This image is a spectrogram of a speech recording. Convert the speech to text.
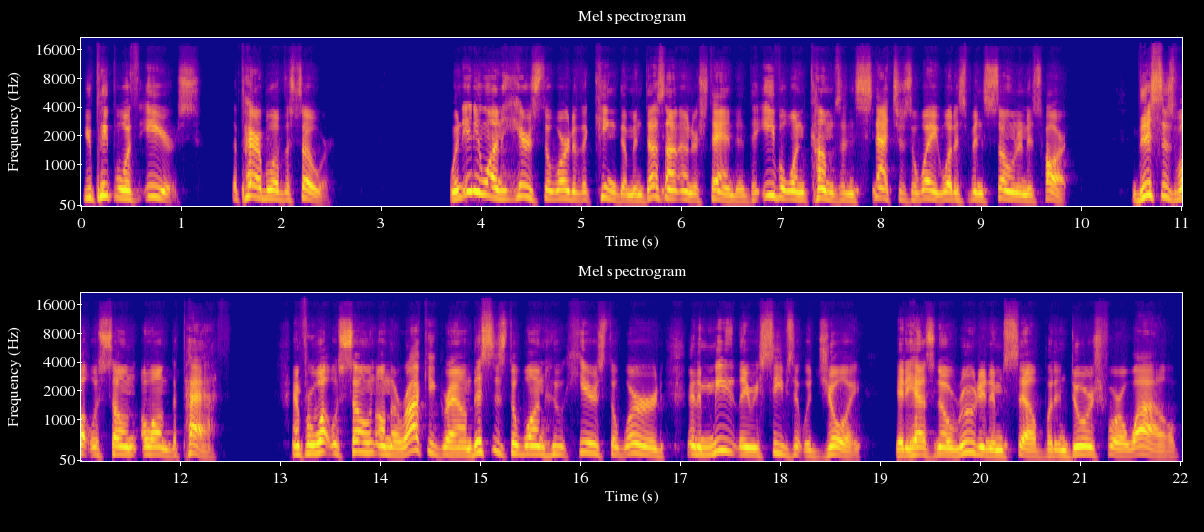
you people with ears, the parable of the sower. When anyone hears the word of the kingdom and does not understand it, the evil one comes and snatches away what has been sown in his heart. This is what was sown along the path. And for what was sown on the rocky ground, this is the one who hears the word and immediately receives it with joy. Yet he has no root in himself, but endures for a while.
